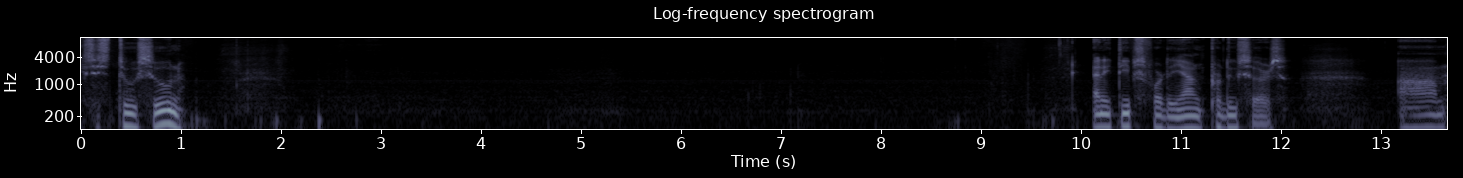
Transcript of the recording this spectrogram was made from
Because it's too soon. Any tips for the young producers? Um,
